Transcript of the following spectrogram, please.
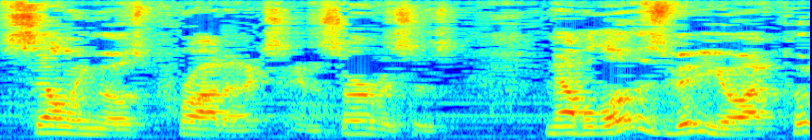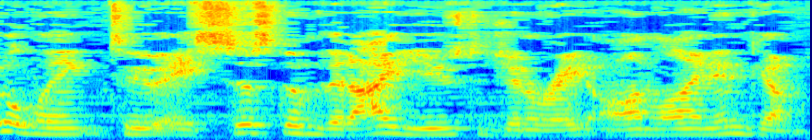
selling those products and services. Now, below this video, I put a link to a system that I use to generate online income.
